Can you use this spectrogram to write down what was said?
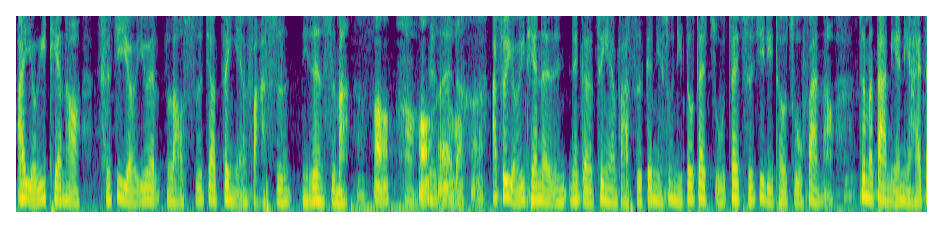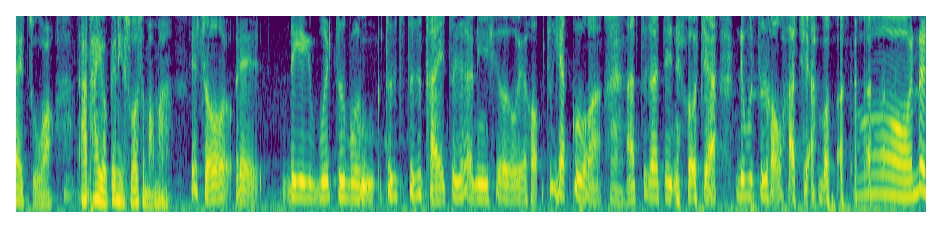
啊，有一天哈，慈济有一位老师叫正言法师，你认识吗？哦哦，认识的。啊，所以有一天呢，那个正言法师跟你说，你都在煮，在慈济里头煮饭哦，这么大年你还在煮哦？啊，他有跟你说什么吗？说诶。你要煮饭，这这个菜这个你好诶好，煮遐久啊，啊，这个真好食，你不煮好我吃吗？哦，那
